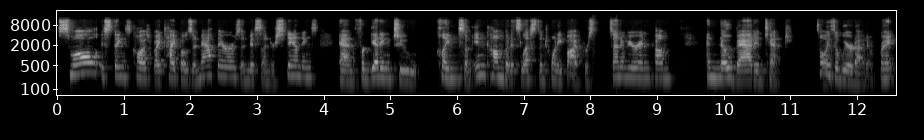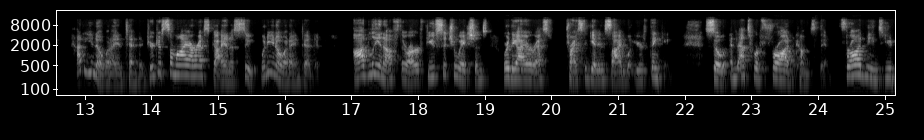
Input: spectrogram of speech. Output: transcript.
Small is things caused by typos and math errors and misunderstandings and forgetting to claim some income, but it's less than 25% of your income and no bad intent. It's always a weird item, right? How do you know what I intended? You're just some IRS guy in a suit. What do you know what I intended? Oddly enough, there are a few situations where the IRS tries to get inside what you're thinking. So, and that's where fraud comes in. Fraud means you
